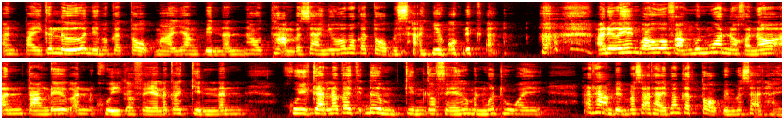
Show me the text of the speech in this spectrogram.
อันไปก็เลอเนี่ยมันก็ตอบมาอย่างเป็นอันเฮาถามภาษาย้อมันก็ตอบภาษาย้อเด้อค่ะ อันนี้เอ้ยเฮงเว้าให้ฟังม่วนๆเนาะค่ะเนาะอันต่างได้อันคุยกาแฟแล้วก็กินอันคุยกันแล้วก็ดื่มกินกาแฟคือมันเมื่อถ้วย ถ้าถามเป็นภาษาไทยมันก็ตอบเป็นภาษาไทย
